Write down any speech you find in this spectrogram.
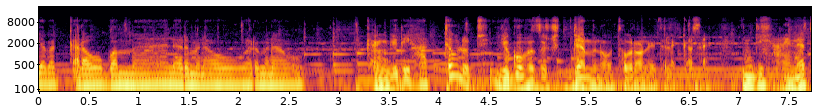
የበቀለው ጎመን እርም ነው እርም ነው ከእንግዲህ አትብሉት የጎበዞች ደም ነው ተብሎ ነው የተለቀሰ። እንዲህ አይነት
